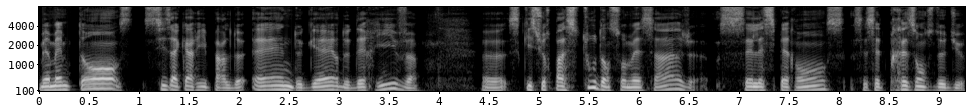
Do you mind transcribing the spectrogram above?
Mais en même temps, si Zacharie parle de haine, de guerre, de dérive, euh, ce qui surpasse tout dans son message, c'est l'espérance, c'est cette présence de Dieu.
